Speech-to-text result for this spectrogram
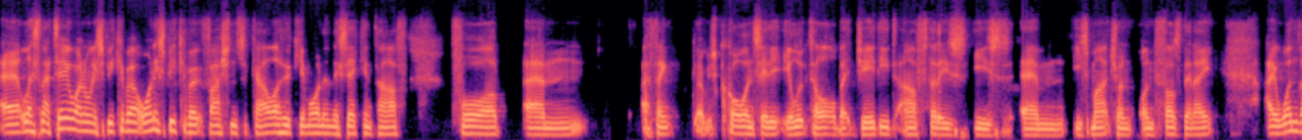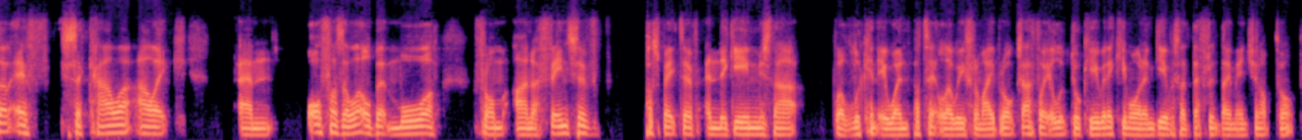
Uh, listen, I tell you what I want to speak about. I want to speak about Fashion Sakala, who came on in the second half for um, I think it was Colin said he, looked a little bit jaded after his his um, his match on, on Thursday night. I wonder if Sakala Alec um, offers a little bit more from an offensive perspective in the games that we're looking to win, particularly away from Ibrox. I thought he looked okay when he came on and gave us a different dimension up top.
